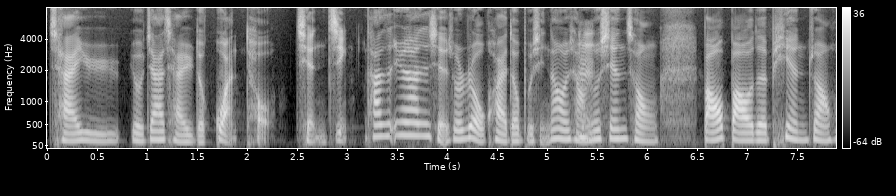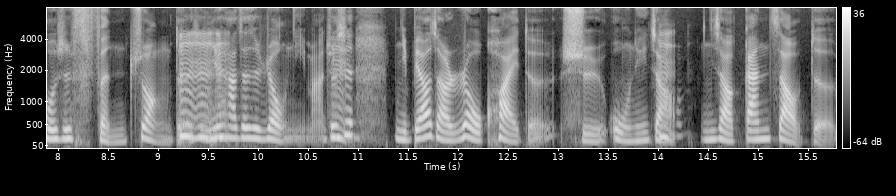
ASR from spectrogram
柴鱼有加柴鱼的罐头。前进，它是因为它是写说肉块都不行，那我想说先从薄薄的片状或是粉状的，嗯、因为它这是肉泥嘛，嗯、就是你不要找肉块的食物，你找、嗯、你找干燥的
